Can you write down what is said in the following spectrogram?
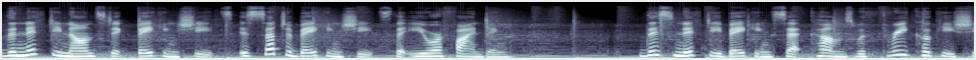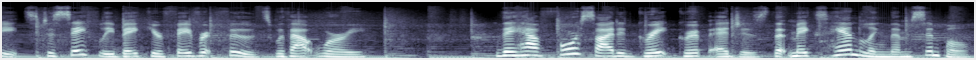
The nifty non-stick baking sheets is such a baking sheets that you are finding. This nifty baking set comes with three cookie sheets to safely bake your favorite foods without worry. They have four-sided great grip edges that makes handling them simple,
